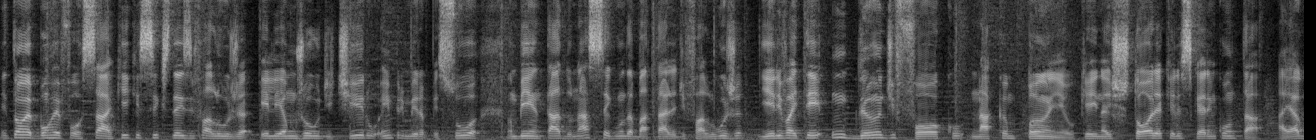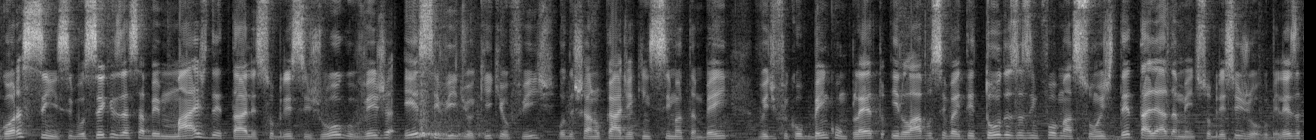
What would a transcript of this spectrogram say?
Então é bom reforçar aqui que Six Days in Fallujah ele é um jogo de tiro em primeira pessoa, ambientado na segunda batalha de Fallujah, e ele vai ter um grande foco na campanha, ok? Na história que eles querem contar. Aí agora sim, se você quiser saber mais detalhes sobre esse jogo, veja esse vídeo aqui que eu fiz, vou deixar no card aqui em cima também, o vídeo ficou bem completo e lá você vai ter todas as informações detalhadamente sobre esse jogo, beleza?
